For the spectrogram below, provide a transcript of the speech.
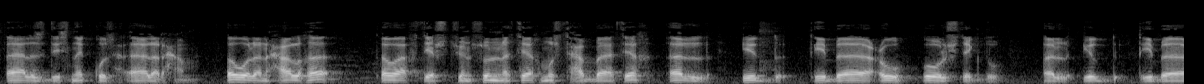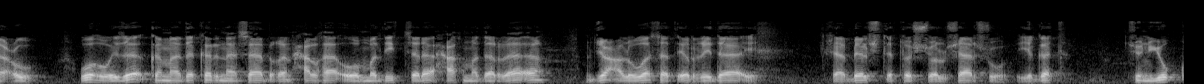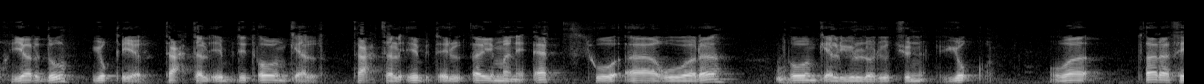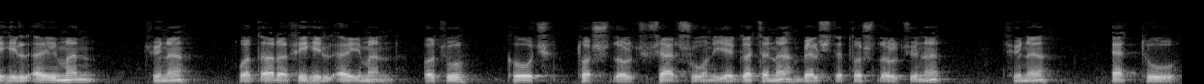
آلز ديس نقز آل رحم. أولا حالها طواف تيشتن سنة مستحباتيخ الإدباع أولش تقدو الإدباع وهو إذا كما ذكرنا سابقا حلها أو مديت ترى حق مدراء جعلوا وسط الرداء. شابلش تتشل شارشو يقت. تن يق يردو يقير تحت الإبدت أومكل تحت الإبت الأيمن أت تو آغورة أومكل يلور تن يق. وطرفه الأيمن تنا وطرفه الأيمن. أتو كوش توش دولچ شارشون يغتنا بلشت توش دولچنا تنا أتو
